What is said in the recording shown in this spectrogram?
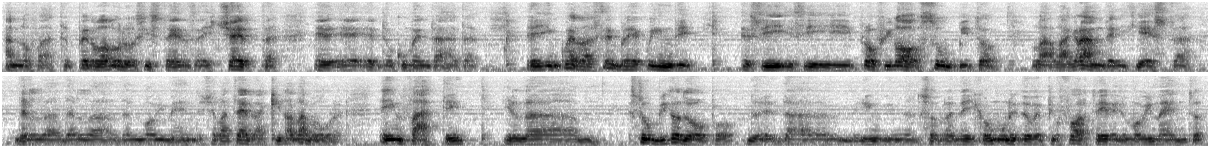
hanno fatto, però la loro esistenza è certa e, è documentata. E in quell'assemblea quindi eh, si, si, profilò subito la, la grande richiesta del, del, del, movimento, cioè la terra a chi la lavora e infatti il, ehm, subito dopo da, in, in, nei comuni dove più forte era il movimento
